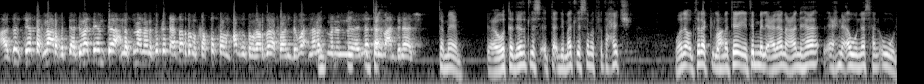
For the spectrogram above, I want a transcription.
عايزين سيادتك نعرف التقديمات إمتى. إحنا سمعنا ان فكرة اعتراض متخصصة من محافظة الغربية يا فندم وإحنا ناس من الناس اللي ما عندناش. تمام. هو التقديمات لسه التقديمات لسه ما اتفتحتش؟ وأنا قلت لك لما يتم الإعلان عنها إحنا أول ناس هنقول.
